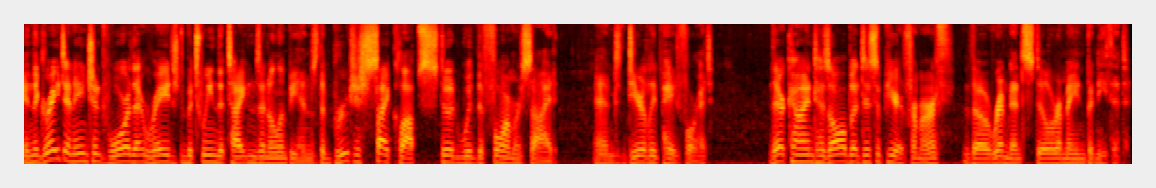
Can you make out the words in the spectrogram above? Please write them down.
In the great and ancient war that raged between the Titans and Olympians, the brutish Cyclops stood with the former side, and dearly paid for it. Their kind has all but disappeared from Earth, though remnants still remain beneath it.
